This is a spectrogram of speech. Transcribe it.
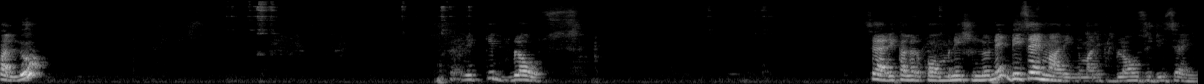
పళ్ళు. ఫ్యాబ్రిక్కి బ్లౌజ్ శారీ కలర్ కాంబినేషన్లోనే డిజైన్ మారింది మనకి బ్లౌజ్ డిజైన్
